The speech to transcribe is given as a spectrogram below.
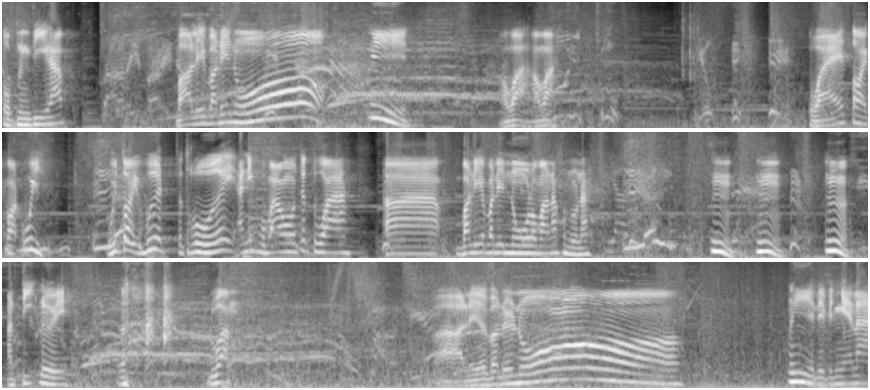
ตบหนึ่งทีครับ บาลีบาลีโนนี่ เอาว่ะเอาว่ะสวยต่อยก่อนอุ้ยอุ้ยต่อยวืดจะโถเอ้ยอันนี้ผมเอาเจ้าตัวอ่าบาเลียบาลีโนลงมานะคุณดูนะอืมอืมอืมอันติเลยล่วง บาเลยบาเลยโนาะนี่เลยเป็นไงล่ะ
